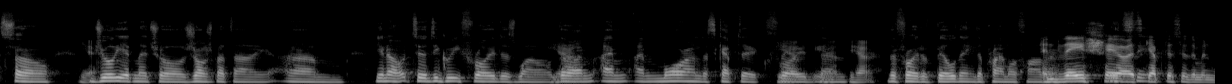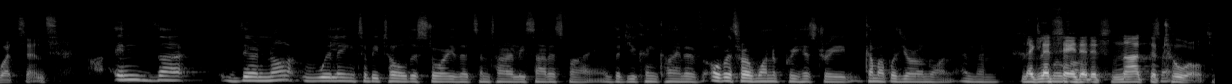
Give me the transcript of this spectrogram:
So Yeah. Juliet Mitchell, Georges Bataille, um, you know, to a degree Freud as well. Though I'm I'm I'm more on the skeptic Freud yeah, than yeah. the Freud of building the primal father. And they share the- skepticism in what sense? in that they're not willing to be told a story that's entirely satisfying that you can kind of overthrow one prehistory come up with your own one and then Like, let's say that it's not the So- tools,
